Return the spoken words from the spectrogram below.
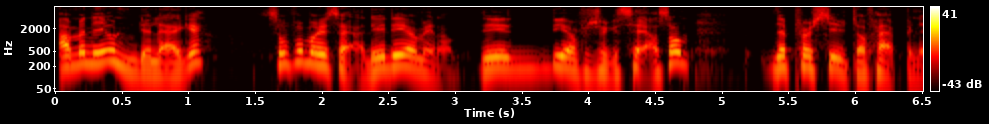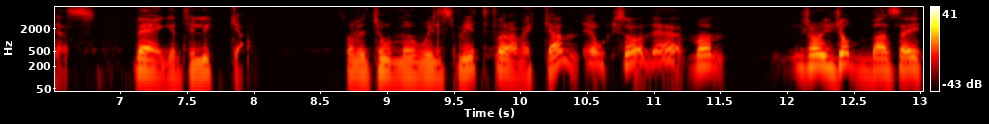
Ja, men i underläge. Så får man ju säga. Det är det jag menar. Det är det jag försöker säga. Som The Pursuit of Happiness, Vägen till lycka. Som vi tog med Will Smith förra veckan. är Också där man liksom jobbar sig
